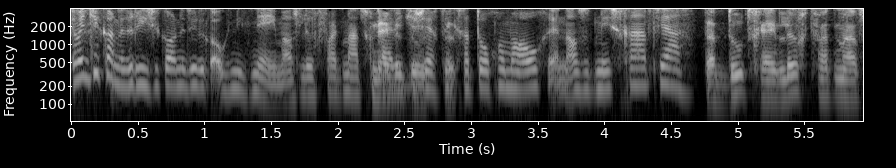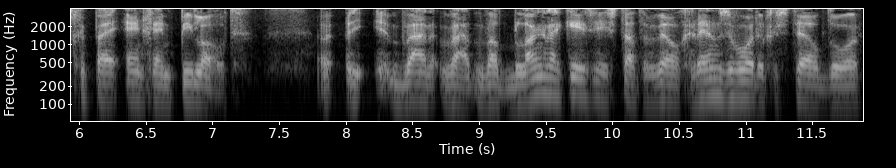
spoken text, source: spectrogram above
Want je kan het risico natuurlijk ook niet nemen als luchtvaartmaatschappij. Nee, dat, dat je zegt, ik ga toch omhoog en als het misgaat, ja. Dat doet geen luchtvaartmaatschappij en geen piloot. Uh, waar, waar, wat belangrijk is, is dat er wel grenzen worden gesteld door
